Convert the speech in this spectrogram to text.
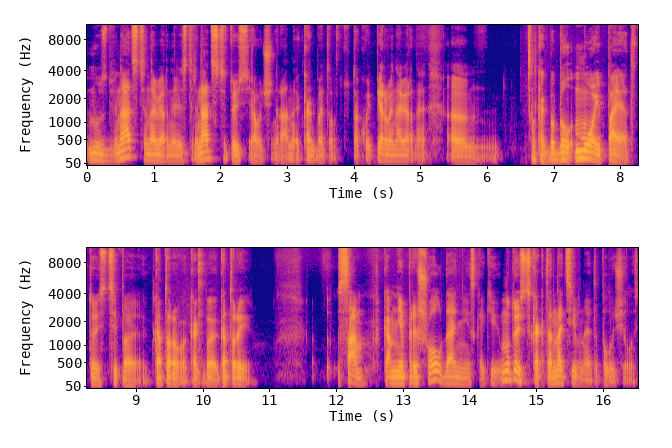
ну, с 12, наверное, или с 13, то есть я очень рано, как бы это вот такой первый, наверное, э, как бы был мой поэт, то есть, типа, которого, как бы, который сам ко мне пришел, да, не из каких... Ну, то есть, как-то нативно это получилось.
